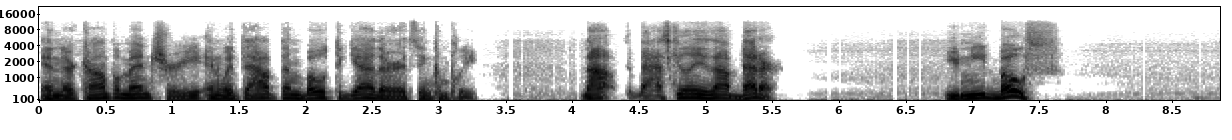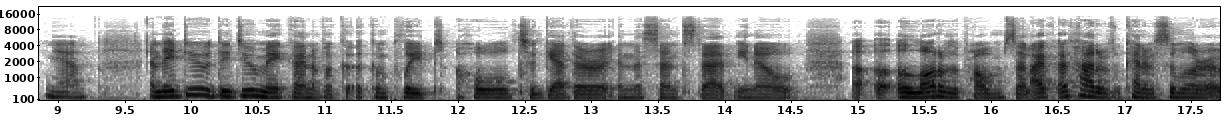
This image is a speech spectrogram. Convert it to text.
and they're complementary and without them both together it's incomplete. Not masculine is not better. You need both. Yeah. And they do they do make kind of a, a, complete whole together in the sense that you know a, a, lot of the problems that I've, I've had a kind of similar uh,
